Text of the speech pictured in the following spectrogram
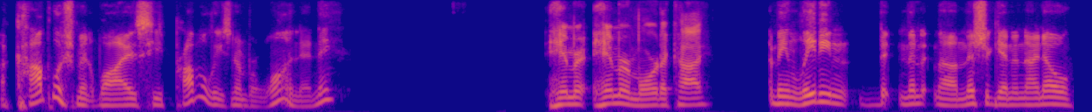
Accomplishment wise, he probably is number one, isn't he? Him or him or Mordecai? I mean, leading uh, Michigan, and I know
